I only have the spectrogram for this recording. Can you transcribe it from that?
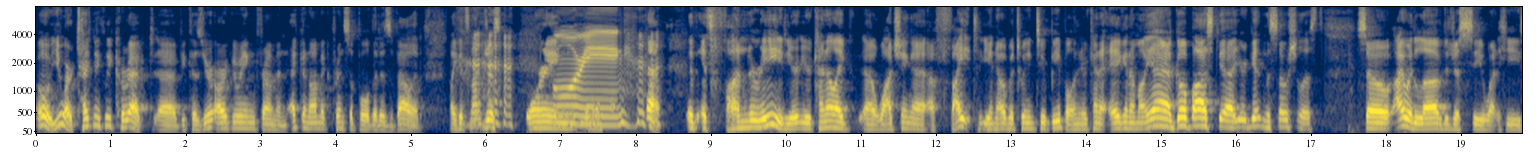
oh you are technically correct uh, because you're arguing from an economic principle that is valid. Like it's not just boring boring you know, yeah, it, it's fun to read. You're, you're kind of like uh, watching a, a, fight you know between two people and you're kind of egging them on yeah go Bastiat you're getting the socialist so I would love to just see what he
